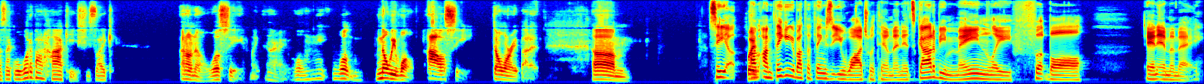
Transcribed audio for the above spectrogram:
I was like, well, what about hockey? She's like, I don't know. We'll see. I'm like, all right. Well, well, no, we won't. I'll see. Don't worry about it. Um, See, uh, But- I'm, I'm thinking about the things that you watch with him, and it's got to be mainly football and MMA.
